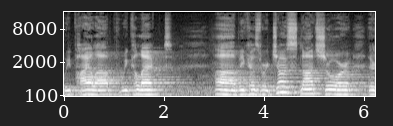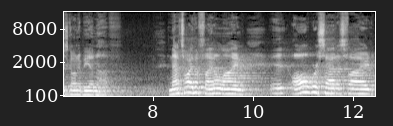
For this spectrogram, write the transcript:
we pile up, we collect, uh, because we're just not sure there's going to be enough. And that's why the final line it, all were satisfied,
